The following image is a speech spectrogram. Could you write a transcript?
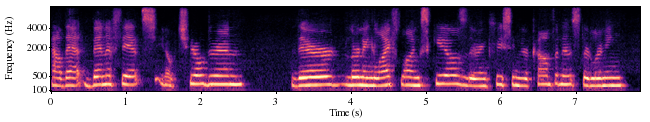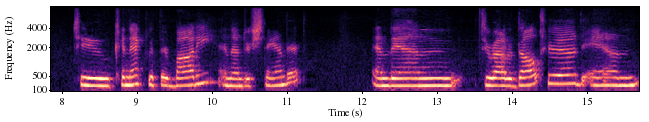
how that benefits you know children. They're learning lifelong skills. They're increasing their confidence. They're learning to connect with their body and understand it. And then throughout adulthood and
